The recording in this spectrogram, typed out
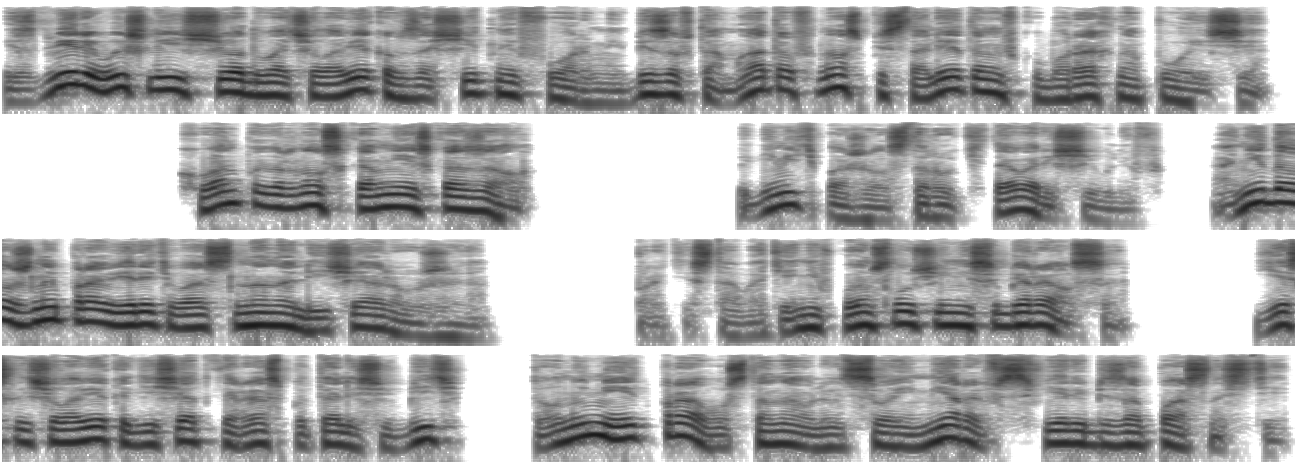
из двери вышли еще два человека в защитной форме, без автоматов, но с пистолетами в кобурах на поясе. Хуан повернулся ко мне и сказал, «Поднимите, пожалуйста, руки, товарищ Ивлев. Они должны проверить вас на наличие оружия». Протестовать я ни в коем случае не собирался. Если человека десятки раз пытались убить, то он имеет право устанавливать свои меры в сфере безопасности.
